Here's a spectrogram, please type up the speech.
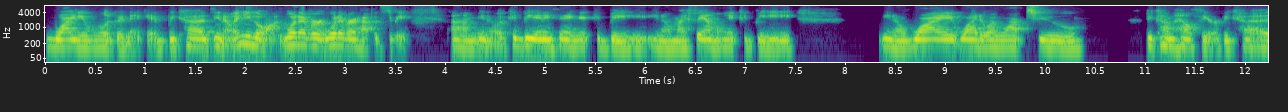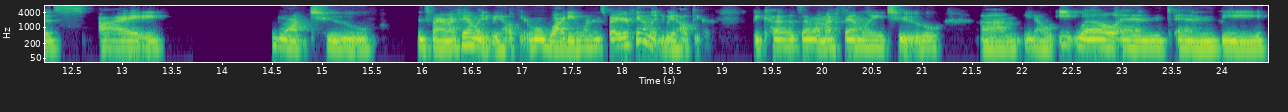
Why do you want to look good naked? Because you know, and you go on, whatever, whatever happens to be. Um, you know, it could be anything. It could be, you know, my family. It could be, you know why why do i want to become healthier because i want to inspire my family to be healthier well why do you want to inspire your family to be healthier because i want my family to um, you know eat well and and be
